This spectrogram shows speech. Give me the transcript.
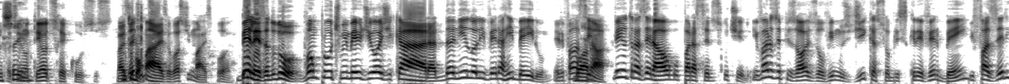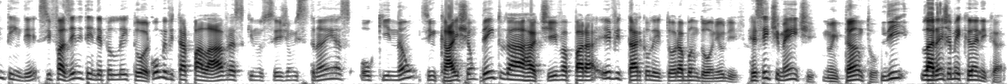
É isso Você aí. não tem outros recursos. Mas Muito é bom. demais, eu gosto demais, porra. Beleza, Dudu. Vamos pro último e-mail de hoje, cara. Danilo Oliveira Ribeiro. Ele fala Bora. assim, ó. Venho trazer algo para ser discutido. Em vários episódios ouvimos dicas sobre escrever bem e fazer entender, se fazer entender pelo leitor. Como evitar palavras que nos sejam estranhas ou que não se encaixam dentro da narrativa para evitar que o leitor abandone o livro. Recentemente, no entanto, li Laranja Mecânica,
